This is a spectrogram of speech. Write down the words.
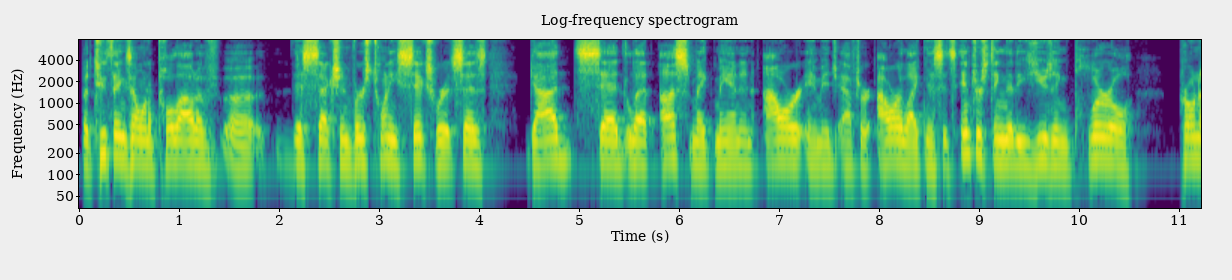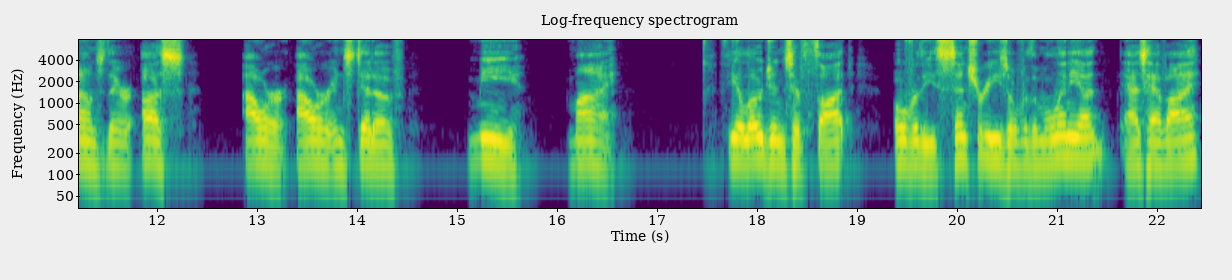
But two things I want to pull out of uh, this section verse 26, where it says, God said, Let us make man in our image after our likeness. It's interesting that he's using plural pronouns there, us our, our instead of me, my. Theologians have thought over the centuries, over the millennia, as have I,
